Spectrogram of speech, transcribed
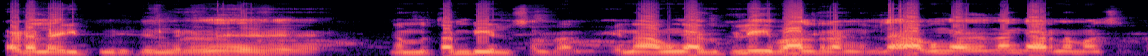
கடல் அரிப்பு இருக்குங்கிறது நம்ம தம்பிகள் சொல்றாங்க. ஏன்னா அவங்க அதுக்குள்ளேயே வாழ்றாங்கல்ல. அவங்க அதை தான் காரணமா சொல்றாங்க.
